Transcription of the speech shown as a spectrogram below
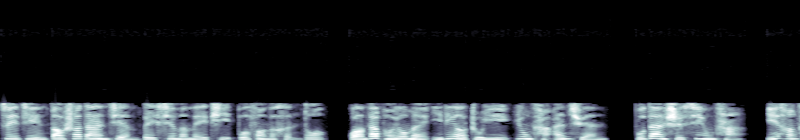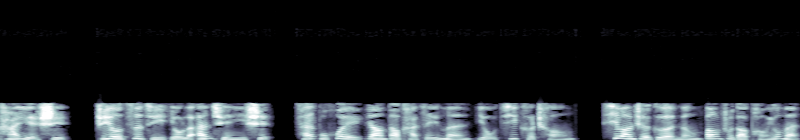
最近盗刷的案件被新闻媒体播放了很多，广大朋友们一定要注意用卡安全。不但是信用卡，银行卡也是。只有自己有了安全意识，才不会让盗卡贼们有机可乘。希望这个能帮助到朋友们。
